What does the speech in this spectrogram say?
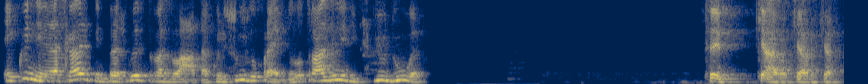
E quindi nella scala di temperature traslata, quel fluido freddo lo trasli di più 2. Sì, chiaro, chiaro, chiaro.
